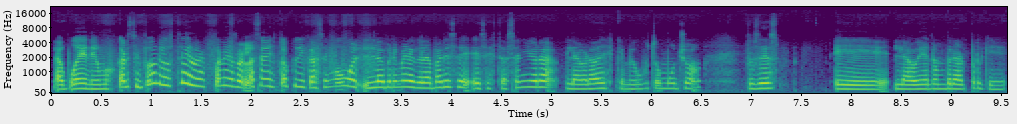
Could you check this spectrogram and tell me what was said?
La pueden buscar. Si ponen ustedes, ponen relaciones tóxicas en Google, lo primero que le aparece es esta señora. La verdad es que me gustó mucho. Entonces eh, la voy a nombrar porque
